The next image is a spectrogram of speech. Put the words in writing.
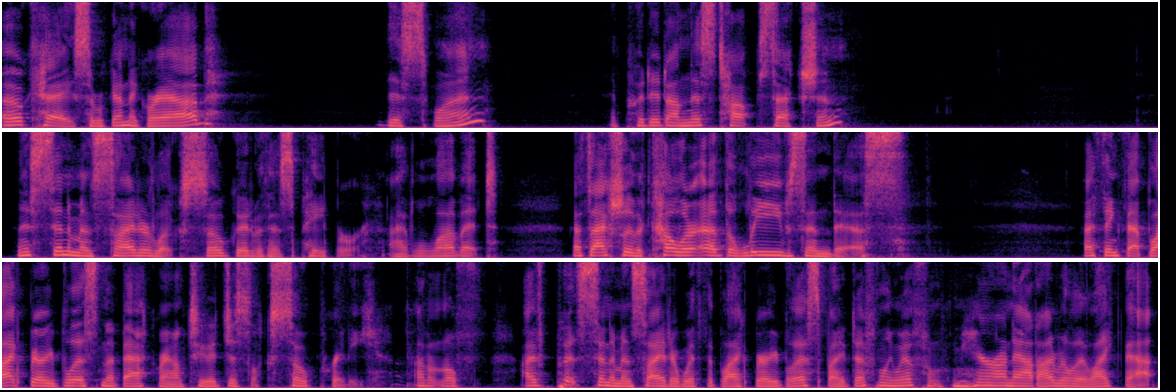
Okay, so we're going to grab this one and put it on this top section. This cinnamon cider looks so good with this paper. I love it. That's actually the color of the leaves in this. I think that blackberry bliss in the background too. It just looks so pretty. I don't know if I've put cinnamon cider with the blackberry bliss, but I definitely will from here on out. I really like that.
